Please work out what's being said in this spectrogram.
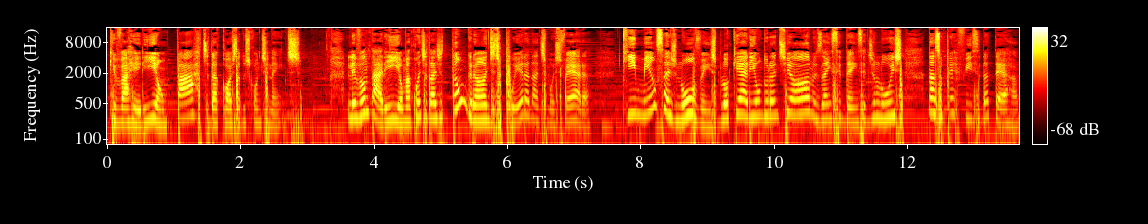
que varreriam parte da costa dos continentes. Levantaria uma quantidade tão grande de poeira na atmosfera que imensas nuvens bloqueariam durante anos a incidência de luz na superfície da Terra,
